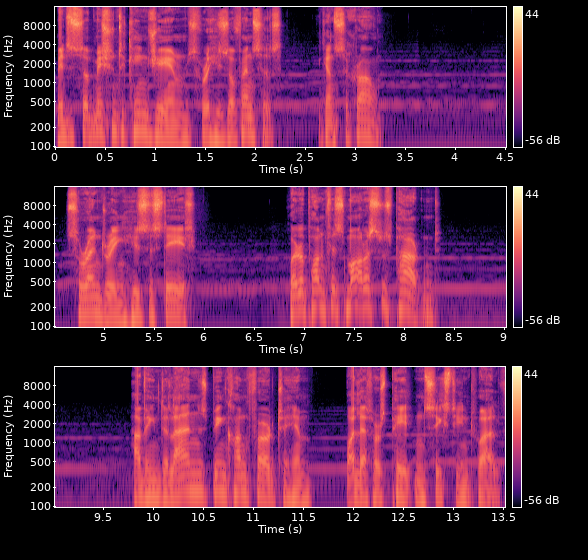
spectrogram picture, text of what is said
made a submission to King James for his offences against the crown, surrendering his estate, whereupon Fitzmaurice was pardoned, having the lands been conferred to him by letters patent 1612.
